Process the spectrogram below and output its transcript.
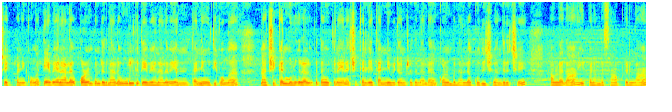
செக் பண்ணிக்கோங்க. தேவையான அளவு குழம்புன்றதுனால உங்களுக்கு தேவையான அளவு என் தண்ணி ஊற்றிக்கோங்க நான் சிக்கன் முழுகிற அளவுக்கு தான் ஊற்றினேன் ஏன்னா சிக்கன்லேயே தண்ணி விடுன்றதுனால குழம்பு நல்லா கொதிச்சு வந்துடுச்சு அவ்வளோதான் இப்போ நம்ம சாப்பிட்டுடலாம்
